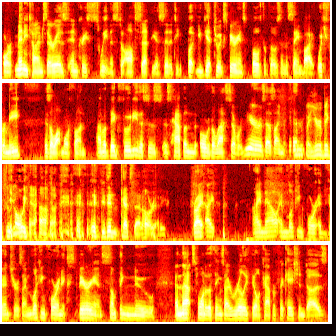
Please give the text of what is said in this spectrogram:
or many times there is increased sweetness to offset the acidity, but you get to experience both of those in the same bite, which for me is a lot more fun. I'm a big foodie. This is, has happened over the last several years as I'm in. But you're a big foodie? Oh yeah. if you didn't catch that already, right? I I now am looking for adventures. I'm looking for an experience, something new, and that's one of the things I really feel caprification does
